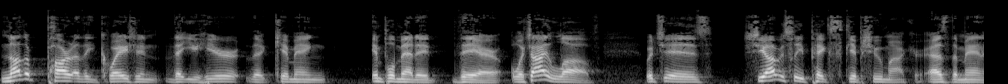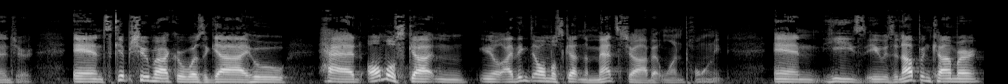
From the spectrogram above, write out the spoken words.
another part of the equation that you hear that Kim Ng implemented there, which I love, which is she obviously picked Skip Schumaker as the manager. And Skip Schumaker was a guy who had almost gotten, you know, I think almost gotten the Mets job at one point. And he's, he was an up and comer.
